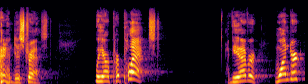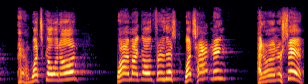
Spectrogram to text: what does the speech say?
distressed. We are perplexed. Have you ever wondered what's going on? Why am I going through this? What's happening? I don't understand.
